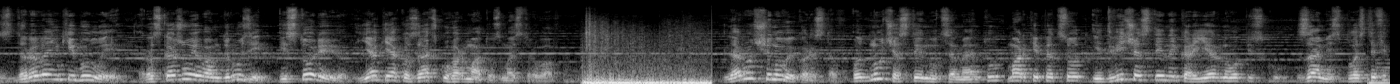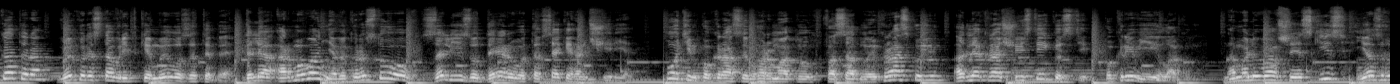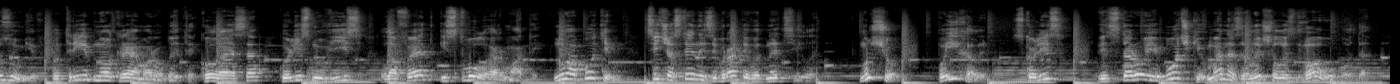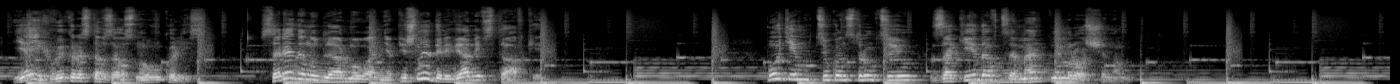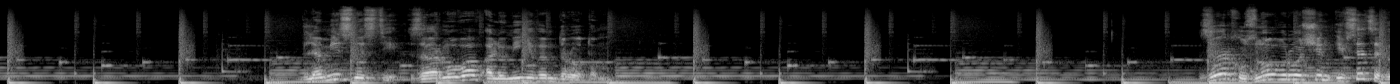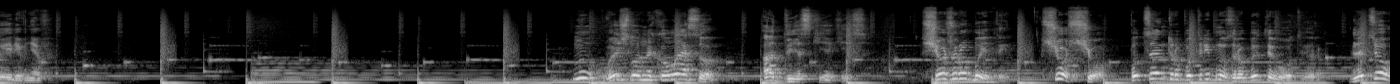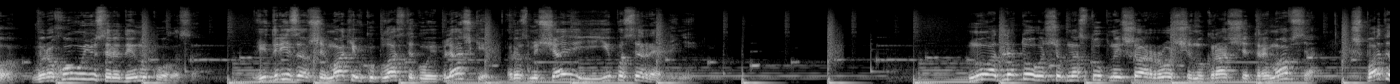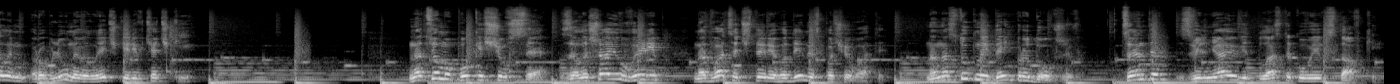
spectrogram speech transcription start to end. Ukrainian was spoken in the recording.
Здоровенькі були. Розкажу я вам, друзі, історію, як я козацьку гармату змайстрував. Для розчину використав одну частину цементу марки 500 і дві частини кар'єрного піску. Замість пластифікатора використав рідке мило ЗТБ. Для армування використовував залізо, дерево та всяке ганчір'я. Потім покрасив гармату фасадною краскою, а для кращої стійкості покрив її лаком. Намалювавши ескіз, я зрозумів, потрібно окремо робити колеса, колісну вісь, лафет і ствол гармати. Ну а потім ці частини зібрати в одне ціле. Ну що, поїхали? З коліс? Від старої бочки в мене залишилось два обода. Я їх використав за основу коліс. Всередину для армування пішли дерев'яні вставки. Потім цю конструкцію закидав цементним розчином. Для міцності заармував алюмінієвим дротом. Зверху знову розчин і все це вирівняв. Ну, вийшло не колесо, а диск якийсь. Що ж робити? Що що? По центру потрібно зробити отвір. Для цього вираховую середину колеса. Відрізавши маківку пластикової пляшки, розміщаю її посередині. Ну а для того, щоб наступний шар розчину краще тримався, шпателем роблю невеличкі рівчачки. На цьому поки що все. Залишаю виріб на 24 години спочивати. На наступний день продовжив. Центр звільняю від пластикової вставки.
